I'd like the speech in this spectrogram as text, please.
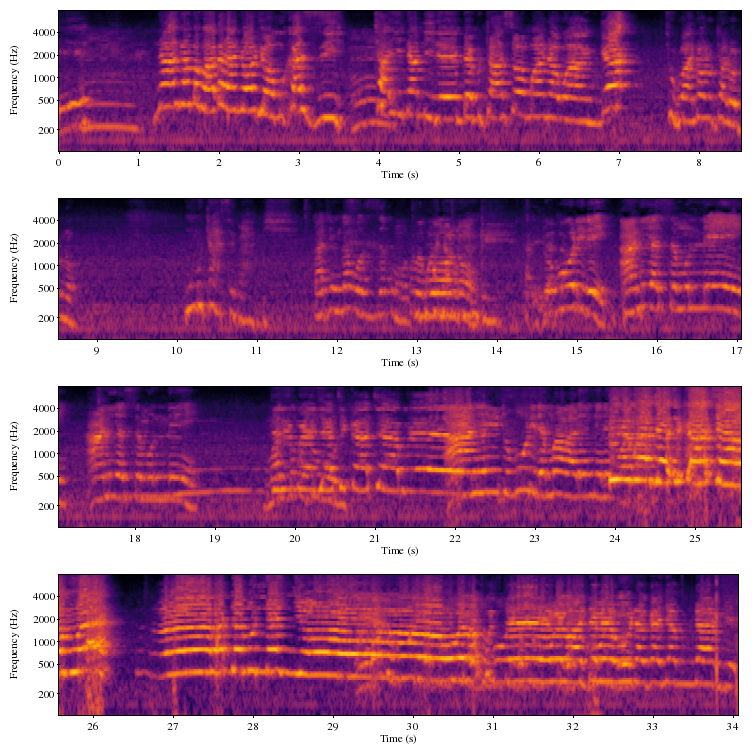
N'agamba bw'abeera n'oli omukazi talina mirembe mutaase omwana wange. Tulwane olutalo luno. Mumutaase bambi. Kati nga bwozze ku mutwe gwono. tubuulire ani yasse munne? Ani yasse munne birimu ebyekika kyabwe? Ani tubuuliremu abalengere birimu ebyekika kyabwe? Ah, badde tubuulire, webadde tubuulire. bewunaganya munange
